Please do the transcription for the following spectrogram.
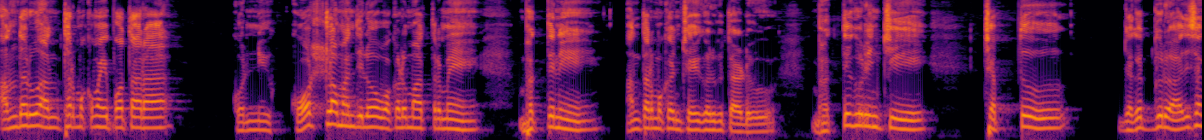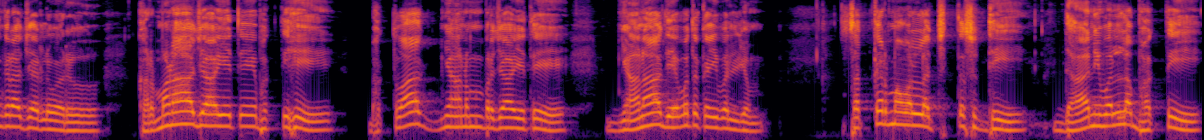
అందరూ అంతర్ముఖమైపోతారా? కొన్ని కోట్ల మందిలో ఒకడు మాత్రమే భక్తిని అంతర్ముఖం చేయగలుగుతాడు. భక్తి గురించి చెప్తూ జగద్గురు ఆదిశంకరాచార్యుల వారు కర్మణా జాయతే భక్తి భక్వా జ్ఞానం ప్రజాయతే జ్ఞానాదేవత కైవల్యం. సత్కర్మ వల్ల చిత్తశుద్ధి దానివల్ల భక్తి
